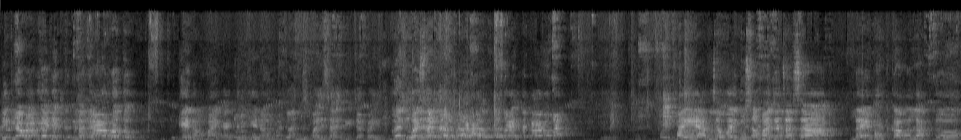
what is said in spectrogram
टिकल्या बांगड्या घेतल्या तिला लय आवडत घे ना हो माय काहीतरी घे ना हो माय गंज पैसा आहे तिच्या पाहिजे गण पैसा नाही तर काय बाबा बाई आमचा वैदू समाजच असा. लय भटकावं लागतं.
